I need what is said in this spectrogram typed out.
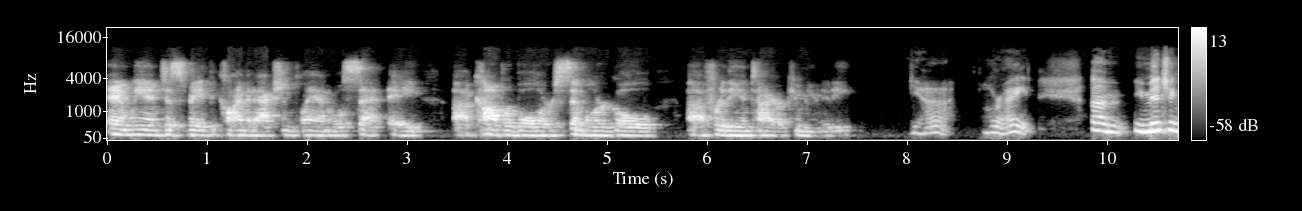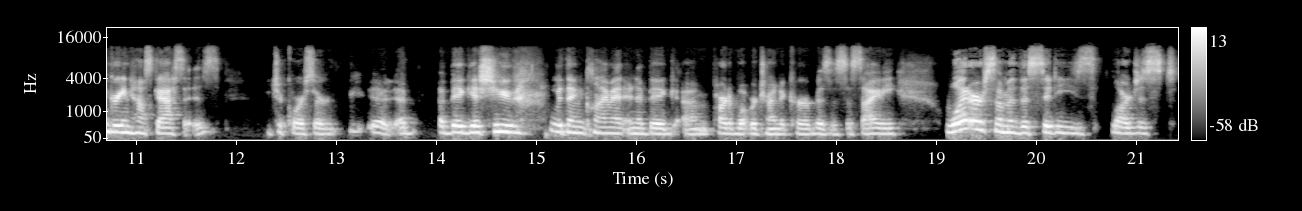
And we anticipate the climate action plan will set a uh, comparable or similar goal uh, for the entire community. Yeah, all right. Um, you mentioned greenhouse gases, which of course are a, a big issue within climate and a big um, part of what we're trying to curb as a society. What are some of the city's largest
